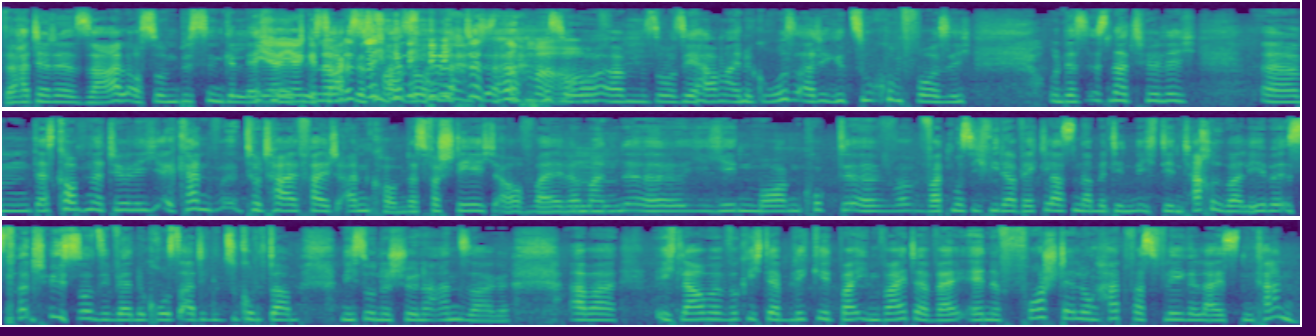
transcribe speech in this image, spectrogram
Da hat ja der Saal auch so ein bisschen gelächelt. Ja, ja genau, ich sag das mal so, das so, ähm, so, sie haben eine großartige Zukunft vor sich. Und das ist natürlich ähm, das kommt natürlich, kann total falsch ankommen. Das verstehe ich auch, weil wenn mhm. man äh, jeden Morgen guckt, äh, was muss ich wieder weglassen, damit den, ich den Tag überlebe, ist natürlich so, sie werden eine großartige Zukunft haben, nicht so eine schöne Ansage. Aber ich glaube wirklich, der Blick geht bei ihm weiter, weil er eine Vorstellung hat, was Pflege leisten kann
